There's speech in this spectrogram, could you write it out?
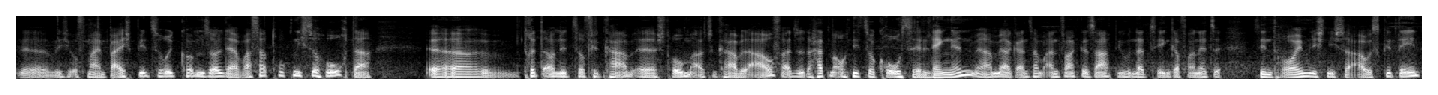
äh, wenn ich auf mein Beispiel zurückkommen soll, der Wasserdruck nicht so hoch. Da äh, tritt auch nicht so viel Kabel, äh, Strom aus dem Kabel auf. Also da hat man auch nicht so große Längen. Wir haben ja ganz am Anfang gesagt, die 110 kV-Netze sind räumlich nicht so ausgedehnt.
